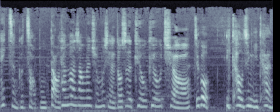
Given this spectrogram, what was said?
哎，整个找不到，摊贩上面全部写的都是 QQ 球，结果一靠近一看。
